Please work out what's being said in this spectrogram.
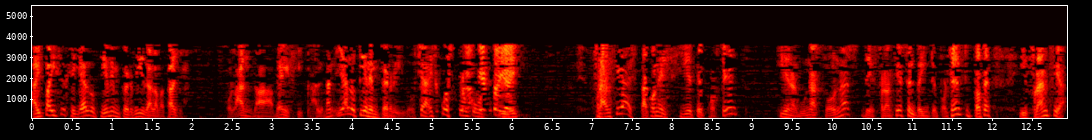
Hay países que ya lo tienen perdida la batalla. Holanda, Bélgica, Alemania, ya lo tienen perdido. O sea, es cuestión como... Francia está con el 7% y en algunas zonas de Francia es el 20%. Entonces, y Francia,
